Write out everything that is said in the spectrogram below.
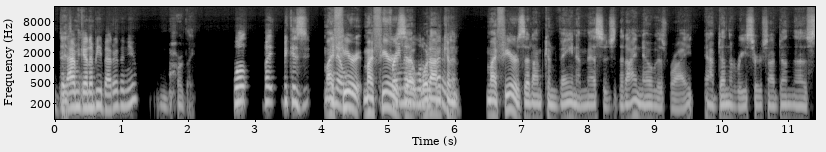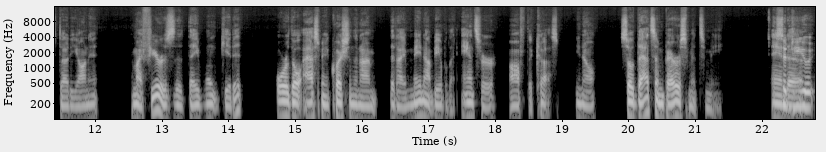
That It- I'm gonna be better than you. Hardly. Well, but because My you know, fear. My fear is that what I'm. Com- my fear is that I'm conveying a message that I know is right, and I've done the research, and I've done the study on it. And my fear is that they won't get it, or they'll ask me a question that I'm that I may not be able to answer off the cusp. You know, so that's embarrassment to me. And so do uh, you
